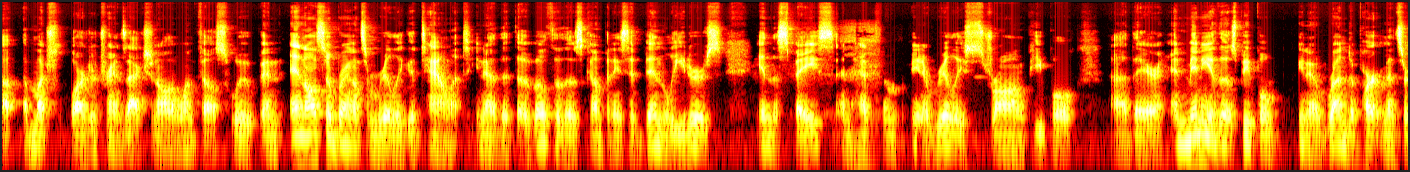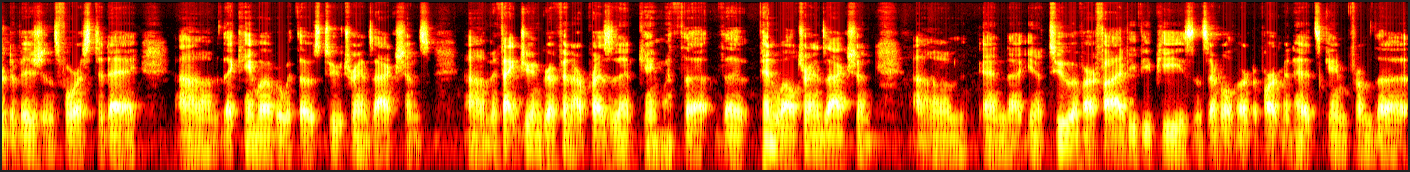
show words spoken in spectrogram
a, a, much larger transaction all in one fell swoop, and and also bring on some really good talent. You know that the, both of those companies had been leaders in the space and had some you know really strong people uh, there, and many of those people you know run departments or divisions for us today um, that came over with those two transactions. Um, in fact, June Griffin, our president, came with the the PennWell transaction, um, and uh, you know two of our five EVPs and several of our department heads came from the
